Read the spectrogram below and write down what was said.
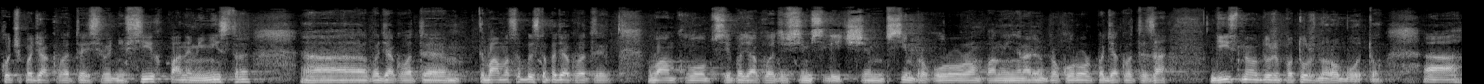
хочу подякувати сьогодні всіх, пане міністре, е, подякувати вам особисто, подякувати вам, хлопці, подякувати всім слідчим, всім прокурорам, пане генеральний прокурор, подякувати за дійсно дуже потужну роботу. Е,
